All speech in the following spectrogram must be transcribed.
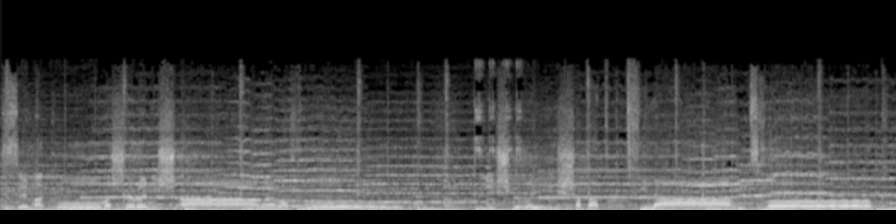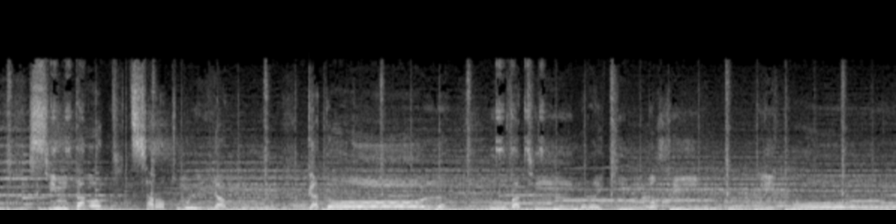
זה מקום אשר נשאר רחוק, בלי שירי שבת, תפילה וצחוק, סמטאות צרות מול ים גדול, ובתים ריקים בוכים בלי קול,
